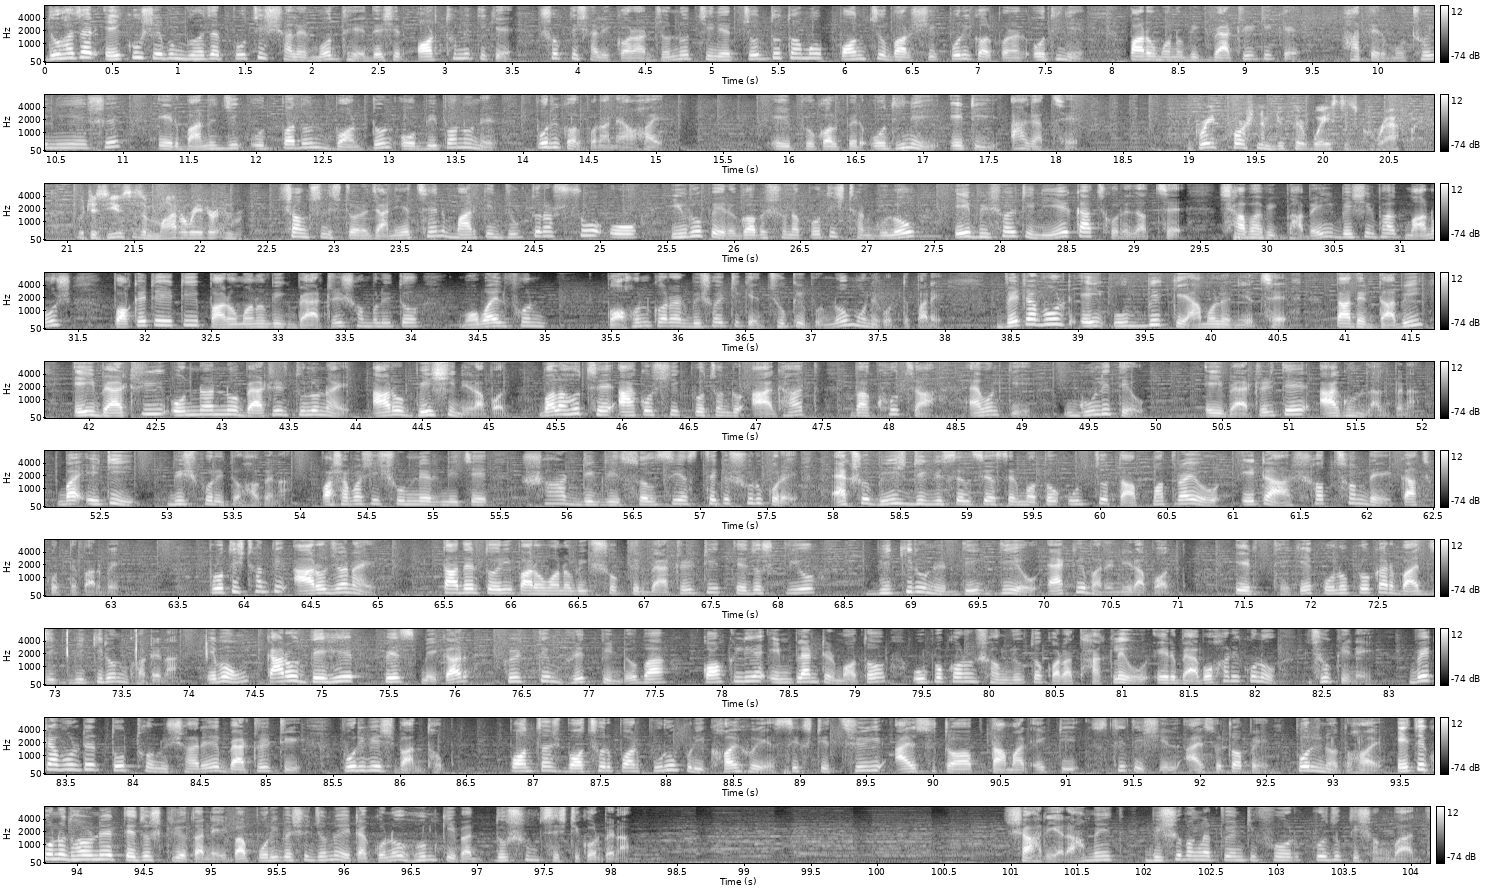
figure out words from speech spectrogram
দু হাজার একুশ এবং দু হাজার পঁচিশ সালের মধ্যে দেশের অর্থনীতিকে শক্তিশালী করার জন্য চীনের চোদ্দতম পঞ্চবার্ষিক পরিকল্পনার অধীনে পারমাণবিক ব্যাটারিটিকে হাতের মুঠোয় নিয়ে এসে এর বাণিজ্যিক উৎপাদন, বন্টন ও বিপণনের পরিকল্পনা নেওয়া হয়। এই প্রকল্পের অধীনেই এটি আগাচ্ছে। A great portion of nuclear waste is graphite, which is used as a moderator and সংশ্লিষ্টরা জানিয়েছেন মার্কিন যুক্তরাষ্ট্র ও ইউরোপের গবেষণা প্রতিষ্ঠানগুলোও এই বিষয়টি নিয়ে কাজ করে যাচ্ছে। স্বাভাবিকভাবেই বেশিরভাগ মানুষ পকেটে এটি পারমাণবিক ব্যাটারি সম্বলিত মোবাইল ফোন বহন করার বিষয়টিকে ঝুঁকিপূর্ণ মনে করতে পারে। বেটাভোল্ট এই উদ্বেগকে আমলে নিয়েছে। তাদের দাবি এই ব্যাটারি অন্যান্য ব্যাটারির তুলনায় আরও বেশি নিরাপদ। বলা হচ্ছে আকস্মিক প্রচণ্ড আঘাত বা খোঁচা, এমনকি গুলিতেও এই ব্যাটারিতে আগুন লাগবে না বা এটি বিস্ফোরিত হবে না। পাশাপাশি শূন্যের নিচে ষাট ডিগ্রি সেলসিয়াস থেকে শুরু করে একশো বিশ ডিগ্রি সেলসিয়াসের মতো উচ্চ তাপমাত্রায়ও এটা স্বচ্ছন্দে কাজ করতে পারবে। প্রতিষ্ঠানটি আরও জানায়, তাদের তৈরি পারমাণবিক শক্তির ব্যাটারিটি তেজস্ক্রিয় বিকিরণের দিক দিয়েও একেবারে নিরাপদ। এর থেকে কোনো প্রকার বাহ্যিক বিকিরণ ঘটে না এবং কারও দেহে পেসমেকার কৃত্রিম হৃৎপিণ্ড বা ককলিয়া ইমপ্ল্যান্টের মতো উপকরণ সংযুক্ত করা থাকলেও এর ব্যবহারে কোনো ঝুঁকি নেই। বেটাভোল্টের তথ্য অনুসারে ব্যাটারিটি পরিবেশ বান্ধব। পঞ্চাশ বছর পর পুরোপুরি ক্ষয় হয়ে সিক্সটি থ্রি আইসোটপ তামার একটি স্থিতিশীল আইসোটপে পরিণত হয়। এতে কোনো ধরনের তেজস্ক্রিয়তা নেই বা পরিবেশের জন্য এটা কোনো হুমকি বা দূষণ সৃষ্টি করবে না। শাহরিয়ার আহমেদ বিশ্ব বাংলা টোয়েন্টি ফোর প্রযুক্তি সংবাদ।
